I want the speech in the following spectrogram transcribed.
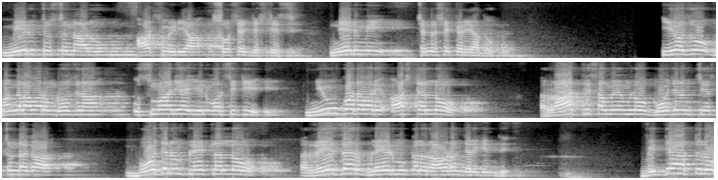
మీరు చూస్తున్నారు ఆర్ట్స్ మీడియా సోషల్ జస్టిస్ నేను మీ చంద్రశేఖర్ యాదవ్. ఈరోజు మంగళవారం రోజున ఉస్మానియా యూనివర్సిటీ న్యూ గోదావరి హాస్టల్లో రాత్రి సమయంలో భోజనం చేస్తుండగా భోజనం ప్లేట్లలో రేజర్ బ్లేడ్ ముక్కలు రావడం జరిగింది. విద్యార్థులు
